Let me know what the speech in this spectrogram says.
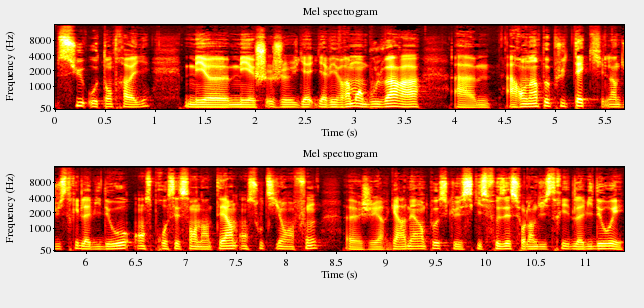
su autant travailler. Mais euh, mais il y, avait vraiment un boulevard à, à, rendre un peu plus tech l'industrie de la vidéo en se processant en interne, en s'outillant à fond. j'ai regardé un peu ce, que, ce qui se faisait sur l'industrie de la vidéo et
